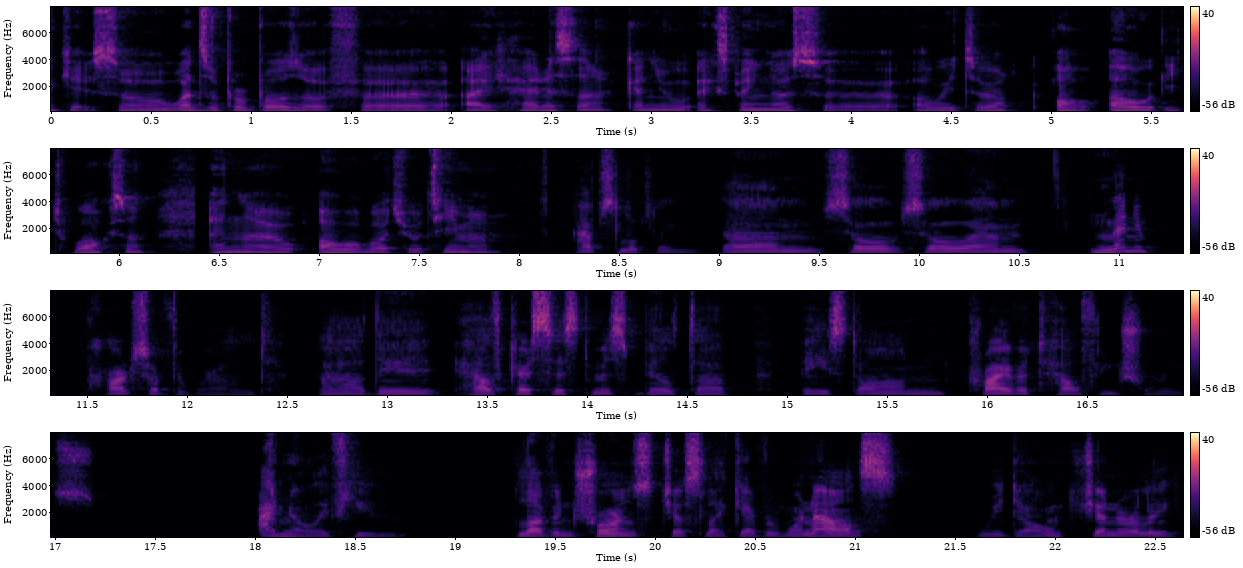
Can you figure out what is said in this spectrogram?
Okay, so what's the purpose of uh, iHealth? Can you explain us uh, how it work, how, how it works, and uh, how about your team? Absolutely. Um, so, so um, in many parts of the world, uh, the healthcare system is built up based on private health insurance. I know if you love insurance just like everyone else, we don't generally,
